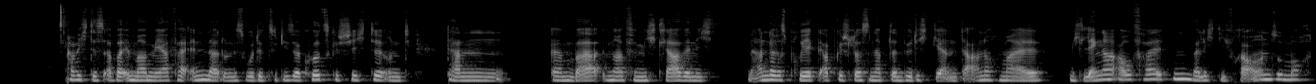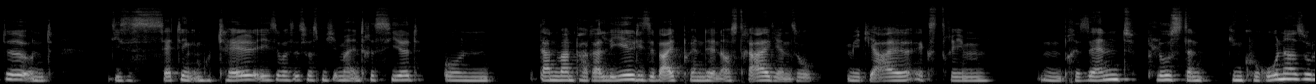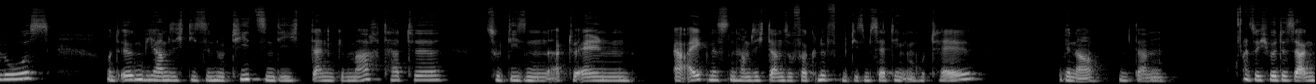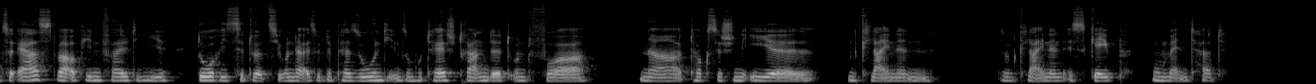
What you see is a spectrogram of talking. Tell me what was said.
habe ich das aber immer mehr verändert und es wurde zu dieser Kurzgeschichte und dann ähm, war immer für mich klar, wenn ich ein anderes Projekt abgeschlossen habe, dann würde ich gern da nochmal mich länger aufhalten, weil ich die Frauen so mochte und dieses Setting im Hotel eh sowas ist, was mich immer interessiert. Und dann waren parallel diese Waldbrände in Australien so medial extrem hm, präsent. Plus dann ging Corona so los. Und irgendwie haben sich diese Notizen, die ich dann gemacht hatte, zu diesen aktuellen Ereignissen, haben sich dann so verknüpft mit diesem Setting im Hotel. Genau. Und dann, also ich würde sagen, zuerst war auf jeden Fall die Doris-Situation da, also eine Person, die in so einem Hotel strandet und vor einer toxischen Ehe einen kleinen, so einen kleinen Escape-Moment hat.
